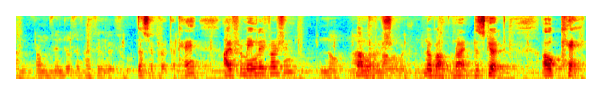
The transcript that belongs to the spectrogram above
I'm from St. Joseph High Secondary School. That's very good. Okay. Are you from English version? No, no Bangla from version. Bangla version. No problem, right, that's good. Okay,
